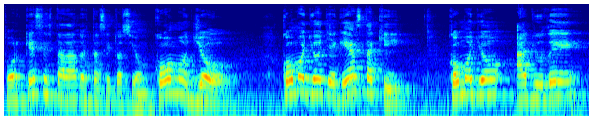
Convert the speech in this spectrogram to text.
¿por qué se está dando esta situación? ¿Cómo yo, cómo yo llegué hasta aquí? ¿Cómo yo ayudé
